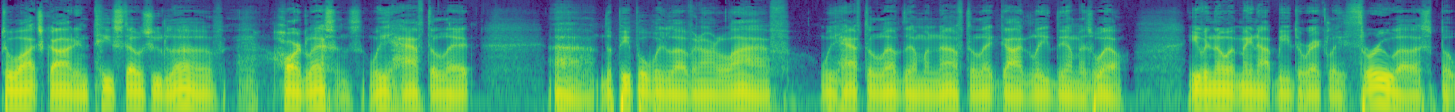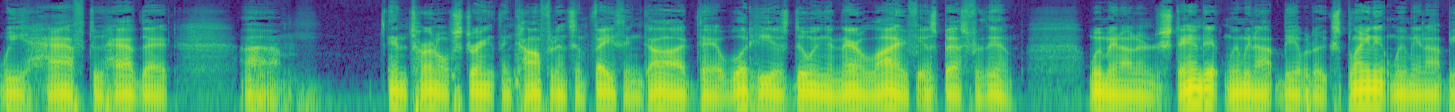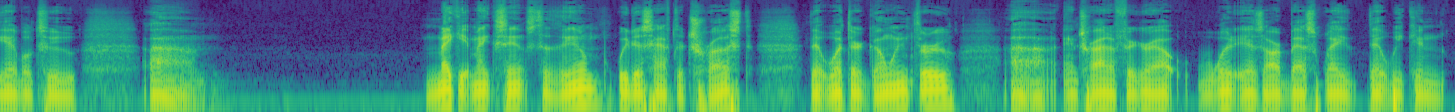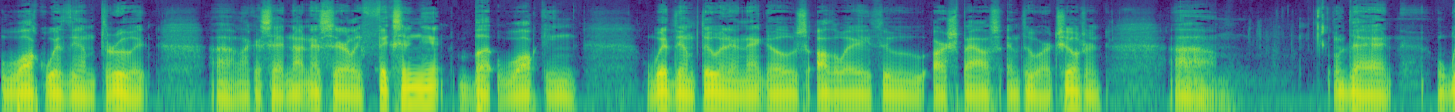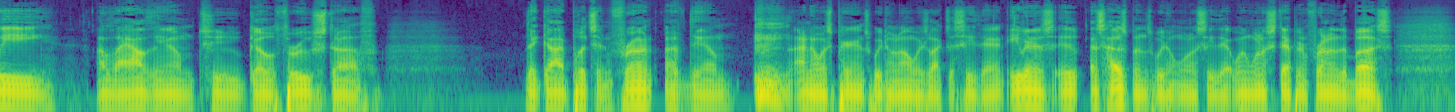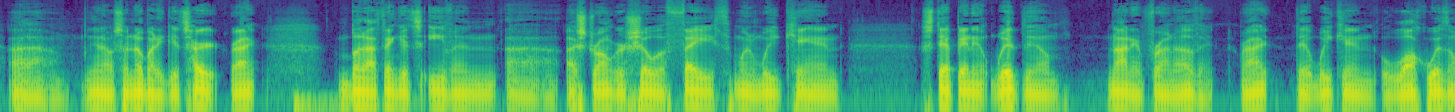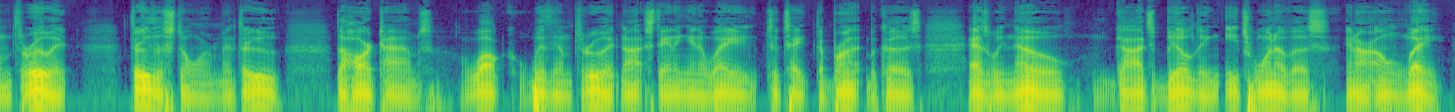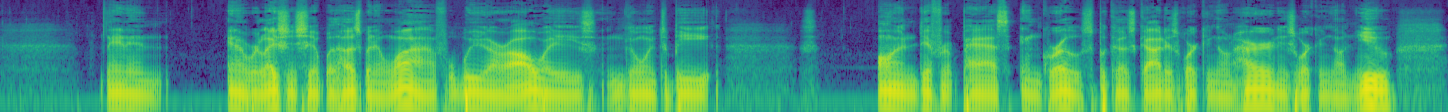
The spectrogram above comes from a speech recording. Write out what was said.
to watch God and teach those you love hard lessons. We have to let uh, the people we love in our life We have to love them enough to let God lead them as well. Even though it may not be directly through us, but we have to have that um, internal strength and confidence and faith in God that what He is doing in their life is best for them. We may not understand it. We may not be able to explain it. We may not be able to um, make it make sense to them. We just have to trust that what they're going through uh, and try to figure out what is our best way that we can walk with them through it. Uh, like I said, not necessarily fixing it, but walking with them through it, and that goes all the way through our spouse and through our children. Um, that we allow them to go through stuff that God puts in front of them. I know as parents we don't always like to see that. Even as as husbands, we don't want to see that. We want to step in front of the bus, uh, you know, so nobody gets hurt, right? But I think it's even uh, a stronger show of faith when we can step in it with them, not in front of it, right? That we can walk with them through it, through the storm and through the hard times walk with them through it, not standing in a way to take the brunt, because as we know, God's building each one of us in our own way. And in in a relationship with husband and wife, we are always going to be on different paths and growths because God is working on her and he's working on you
